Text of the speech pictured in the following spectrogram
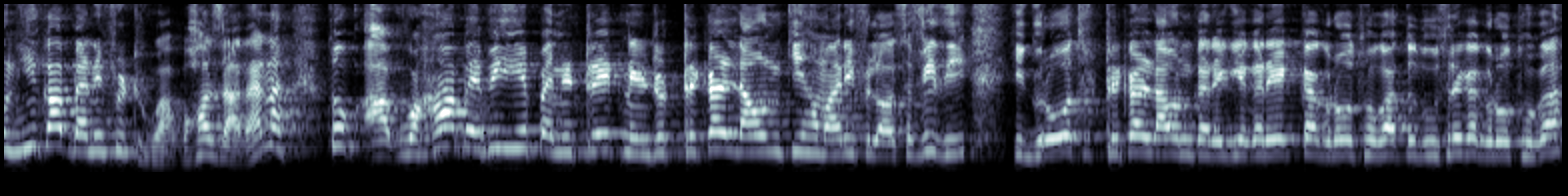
उन्हीं का बेनिफिट हुआ बहुत ज़्यादा है ना? तो वहाँ पर भी ये पेनिट्रेट नहीं जो ट्रिकल डाउन की हमारी फिलोसफी थी कि ग्रोथ ट्रिकल डाउन करेगी। अगर एक का ग्रोथ होगा तो दूसरे का ग्रोथ होगा।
